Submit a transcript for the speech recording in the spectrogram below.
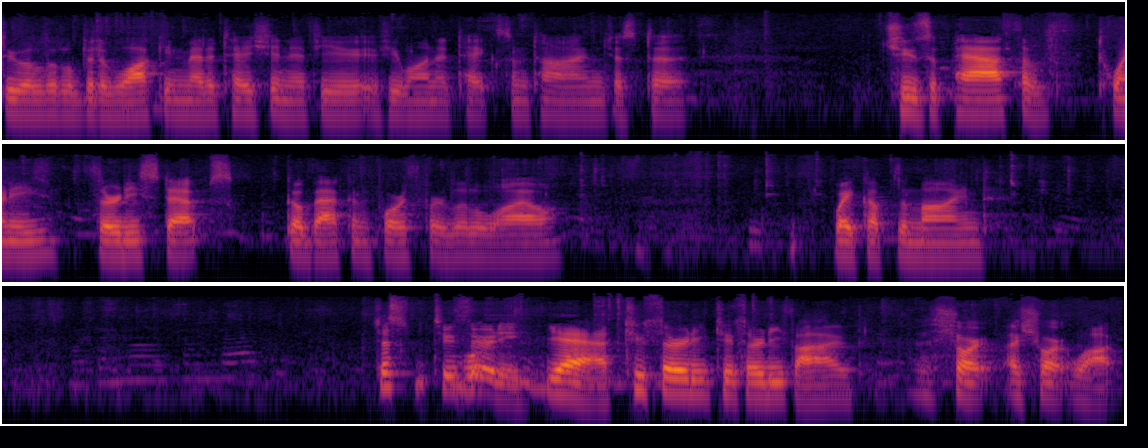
do a little bit of walking meditation if you if you want to take some time just to choose a path of 20, 30 steps, go back and forth for a little while, wake up the mind. Just 2:30. Yeah, 2:30, 2:35. A short a short walk.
